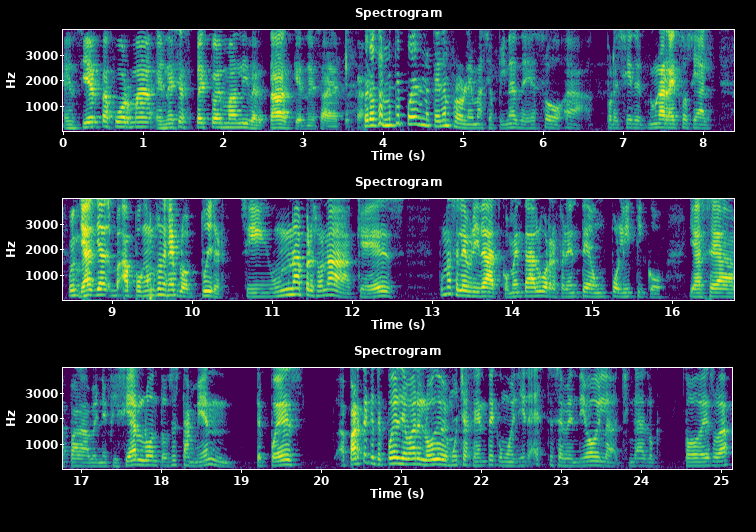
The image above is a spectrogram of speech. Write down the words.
en cierta forma, en ese aspecto hay más libertad que en esa época. Pero también te puedes meter en problemas si opinas de eso, ah, por decir, en una red social. Bueno. Ya, ya, ah, pongamos un ejemplo, Twitter. Si una persona que es una celebridad comenta algo referente a un político, ya sea para beneficiarlo, entonces también te puedes, aparte que te puedes llevar el odio de mucha gente, como decir, este se vendió y la chingada, lo que, todo eso, ¿verdad?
